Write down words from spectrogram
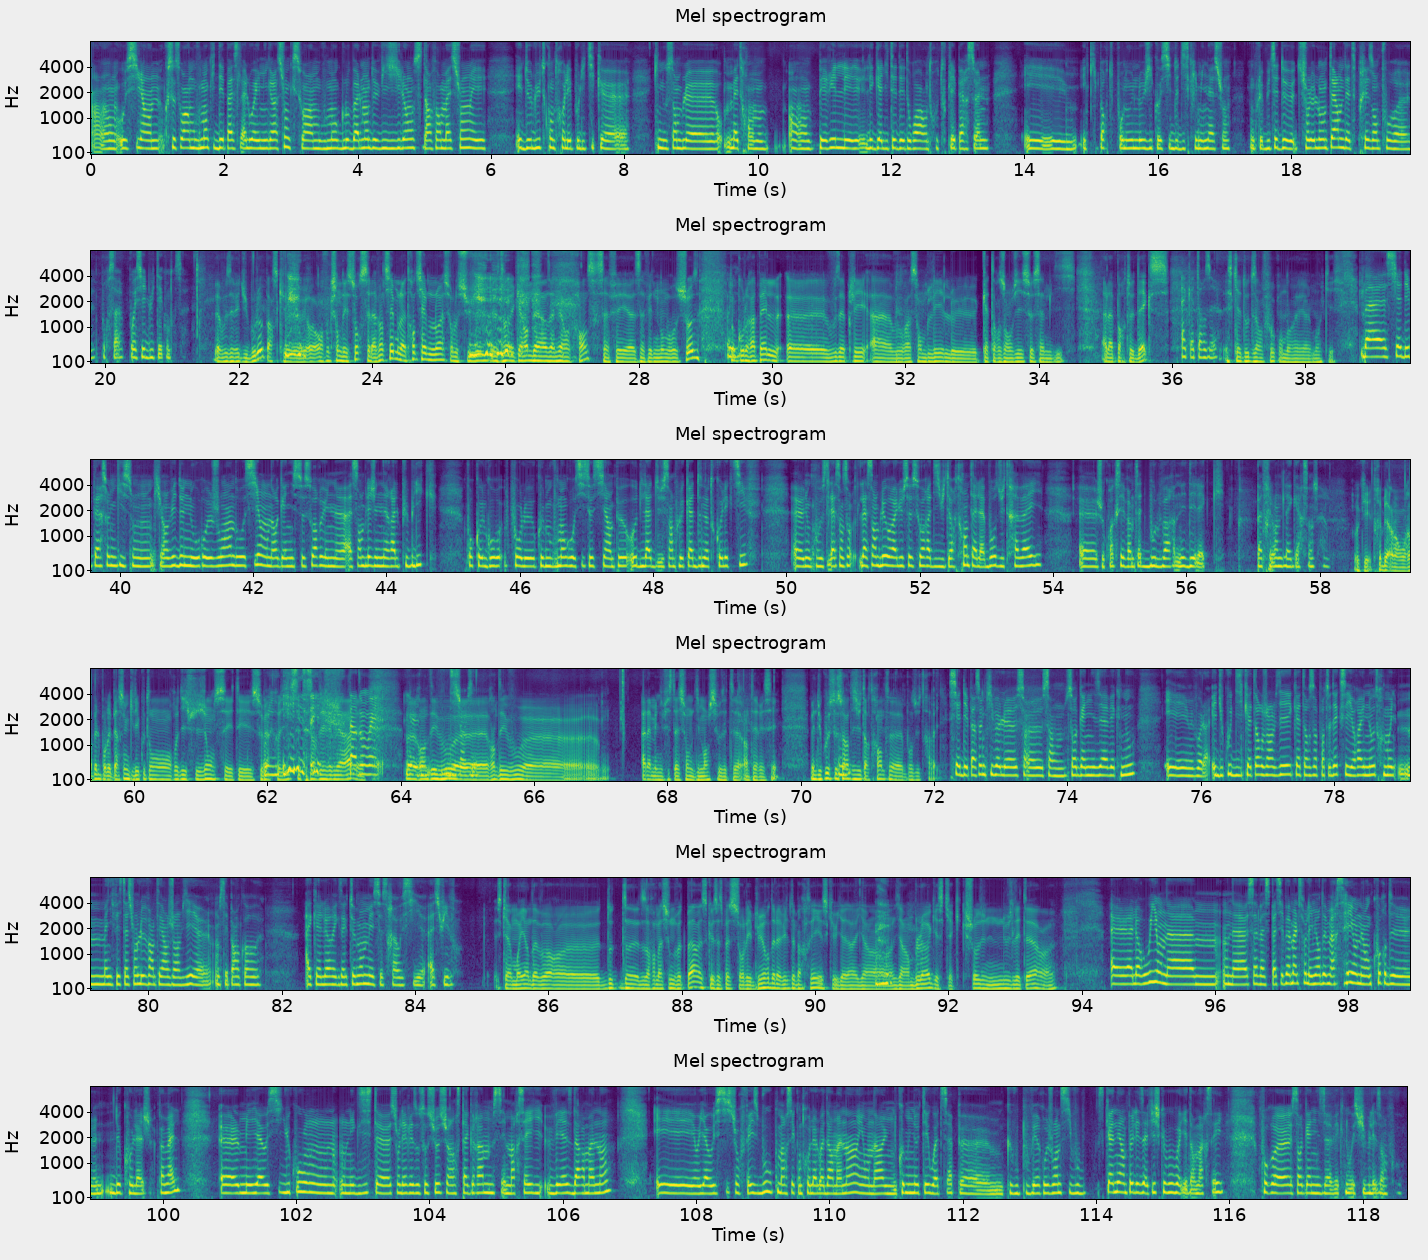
aussi que ce soit un mouvement qui dépasse la loi immigration, qui soit un mouvement globalement de vigilance, d'information et, de lutte contre les politiques euh, qui nous semblent euh, mettre en, péril l'égalité des droits entre toutes les personnes et, qui portent pour nous une logique aussi de discrimination. Donc le but, c'est sur le long terme d'être présent euh, pour ça, pour essayer de lutter contre ça. Bah, vous avez du boulot parce que, en fonction des sources, c'est la 20e ou la 30e loi sur le sujet dans les 40 dernières années en France. Ça fait, euh, ça fait de nombreuses choses. Donc, on le rappelle, euh, vous appelez à vous rassembler le 14 janvier, ce samedi, à la porte d'Aix. À 14h. Est-ce qu'il y a d'autres infos qu'on aurait euh, manquées? Bah, S'il y a des personnes qui, sont, qui ont envie de nous rejoindre aussi, on organise ce soir une assemblée générale publique pour que le, pour le, que le mouvement grossisse aussi un peu au-delà du simple cadre de notre collectif. donc, l'assemblée aura lieu ce soir à 18h30 à la Bourse du Travail. Euh, je crois que c'est 27 boulevard Nédélec, pas très loin de la gare Saint-Charles. Ok, très bien. Alors on rappelle pour les personnes qui l'écoutent en rediffusion, c'était ce mercredi, c'était Assemblée Générale. Pardon, ouais. Euh, rendez-vous euh, rendez-vous à la manifestation de dimanche si vous êtes intéressé. Mais du coup, ce soir, 18h30, Bourse du Travail. S'il y a des personnes qui veulent s'organiser avec nous, et voilà. Et du coup, 14 janvier, 14h Porte d'Aix, et il y aura une autre manifestation le 21 janvier. on ne sait pas encore à quelle heure exactement, mais ce sera aussi à suivre. Est-ce qu'il y a un moyen d'avoir euh, d'autres informations de votre part? Est-ce que ça se passe sur les murs de la ville de Marseille? Est-ce qu'il y, y, a un blog? Est-ce qu'il y a quelque chose, une newsletter euh? Euh, alors oui, on a, on a, ça va se passer pas mal sur les murs de Marseille. On est en cours de, collage, pas mal. Euh, mais il y a aussi, du coup, on, existe euh, sur les réseaux sociaux, sur Instagram, c'est Marseille VS Darmanin. Et il y a aussi sur Facebook, Marseille contre la loi Darmanin. Et on a une communauté WhatsApp que vous pouvez rejoindre si vous scannez un peu les affiches que vous voyez dans Marseille pour s'organiser avec nous et suivre les infos.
